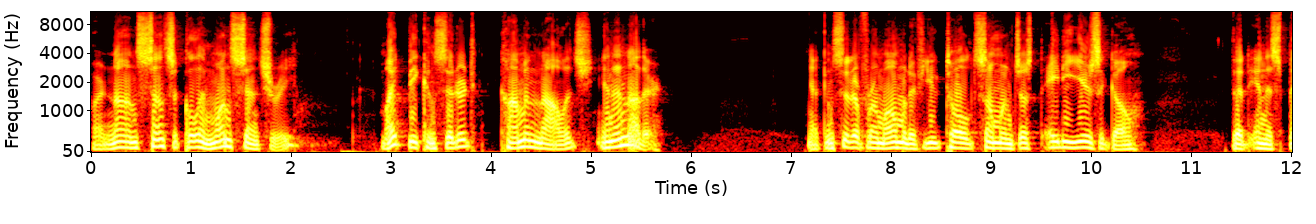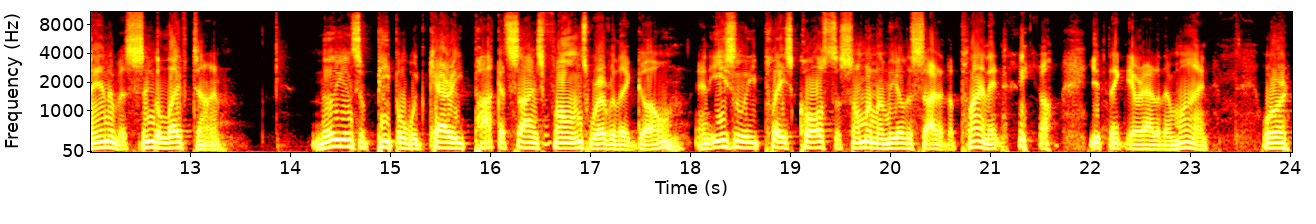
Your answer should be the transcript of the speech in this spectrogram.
or nonsensical in one century might be considered common knowledge in another. Now, consider for a moment if you told someone just 80 years ago that in a span of a single lifetime, Millions of people would carry pocket sized phones wherever they go and easily place calls to someone on the other side of the planet. you know, you'd think they were out of their mind. Or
